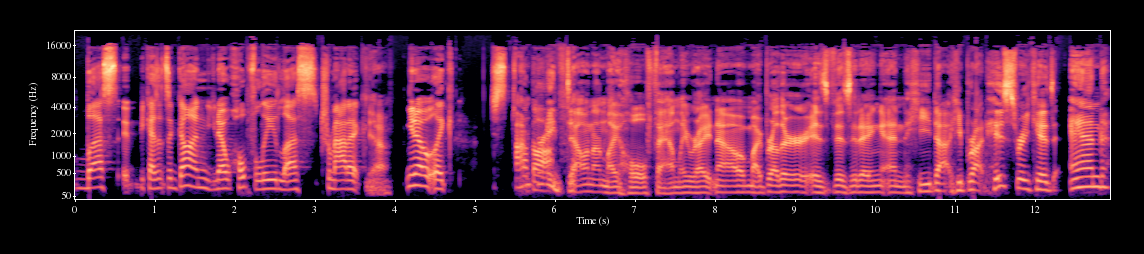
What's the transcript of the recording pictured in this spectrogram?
less eh, because it's a gun you know hopefully less traumatic Yeah. you know like just I'm pretty off down on my whole family right now. My brother is visiting, and he di- he brought his three kids and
